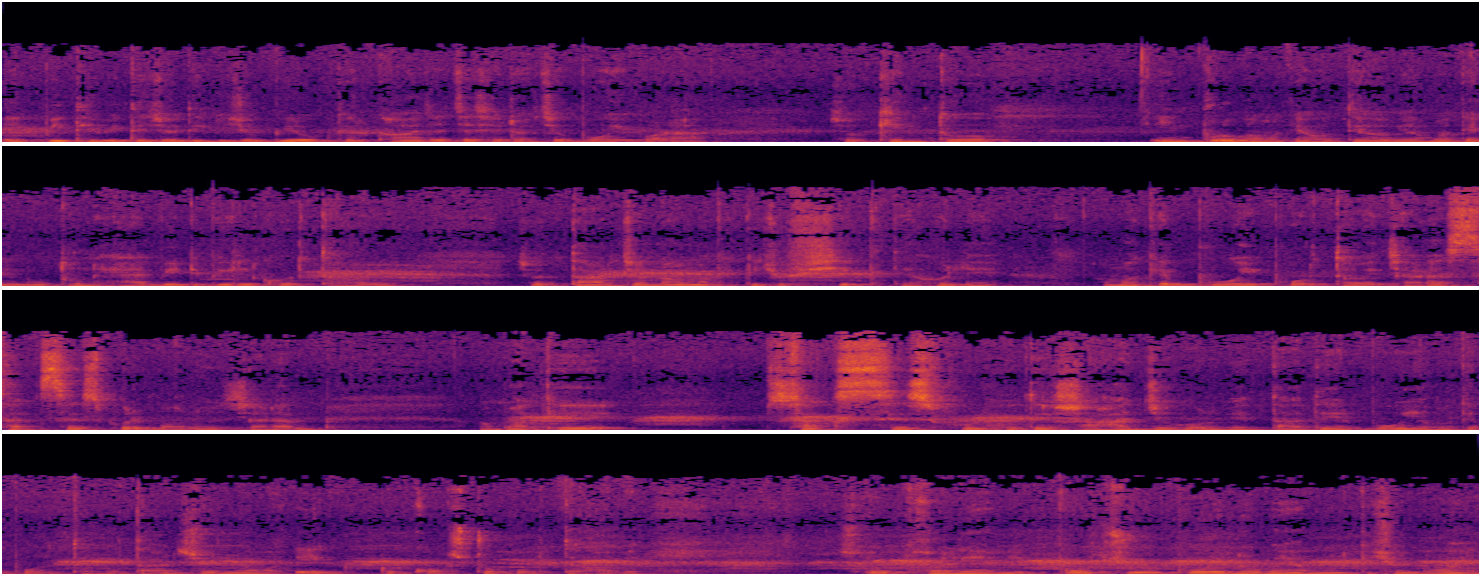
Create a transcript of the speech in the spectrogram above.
এই পৃথিবীতে যদি কিছু বিরক্তের কাজ আছে, সেটা হচ্ছে বই পড়া। সো কিন্তু ইমপ্রুভ আমাকে হতে হবে, আমাকে নতুন হ্যাবিট বিল্ড করতে হবে। সো তার জন্য আমাকে কিছু শিখতে হলে আমাকে বই পড়তে হবে। যারা সাকসেসফুল মানুষ, যারা আমাকে সাকসেসফুল হতে সাহায্য করবে, তাদের বই আমাকে পড়তে হবে, তার জন্য আমাকে একটু কষ্ট করতে হবে। সো ফলে আমি প্রচুর পড়ে নেব এমন কিছু নয়।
